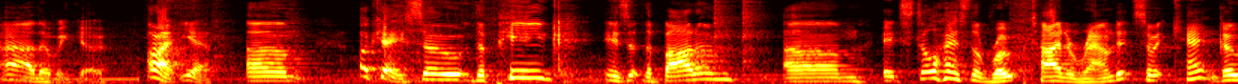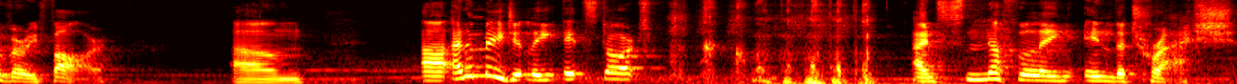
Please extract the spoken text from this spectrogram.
Ah, there we go. All right, yeah. Um, okay, so the pig is at the bottom. Um, it still has the rope tied around it, so it can't go very far. Um, uh, and immediately it starts and snuffling in the trash.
